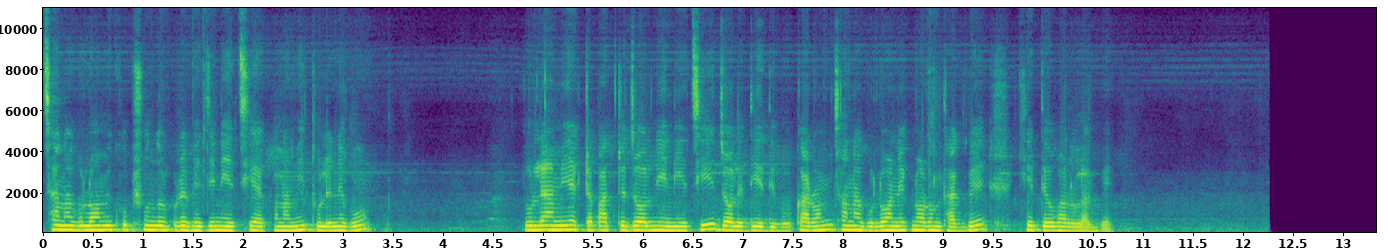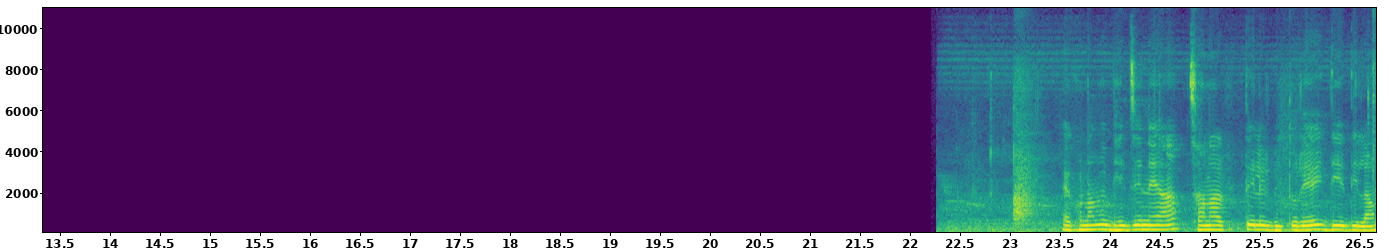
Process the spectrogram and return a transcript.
ছানাগুলো আমি খুব সুন্দর করে ভেজে নিয়েছি, এখন আমি তুলে নেব। তুলে আমি একটা পাত্রে জল নিয়ে নিয়েছি, জলে দিয়ে দিব, কারণ ছানাগুলো অনেক নরম থাকবে, খেতেও ভালো লাগবে। এখন আমি ভেজে নেওয়া ছানার তেলের ভিতরে দিয়ে দিলাম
